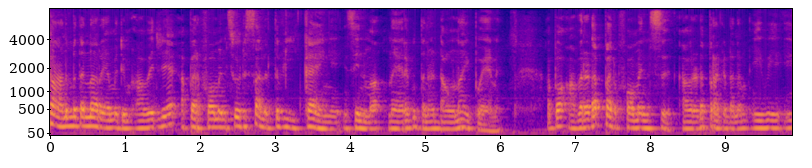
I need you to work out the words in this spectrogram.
കാണുമ്പോൾ തന്നെ അറിയാൻ പറ്റും. അവരുടെ പെർഫോമൻസ് ഒരു സ്ഥലത്ത് വീക്കായെങ്കിൽ ഈ സിനിമ നേരെ കുത്തനെ ഡൗൺ ആയിപ്പോയാണ് അപ്പോൾ അവരുടെ പെർഫോമൻസ് അവരുടെ പ്രകടനം ഈ ഈ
